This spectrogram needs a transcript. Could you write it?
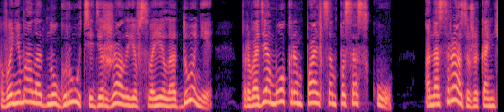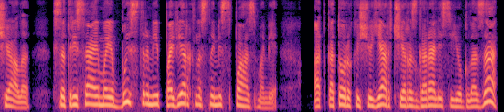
вынимал одну грудь и держал ее в своей ладони, проводя мокрым пальцем по соску. Она сразу же кончала, сотрясаемая быстрыми поверхностными спазмами, от которых еще ярче разгорались ее глаза,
